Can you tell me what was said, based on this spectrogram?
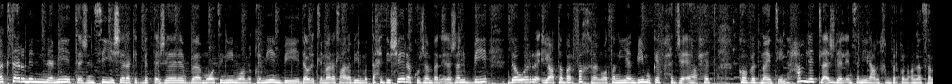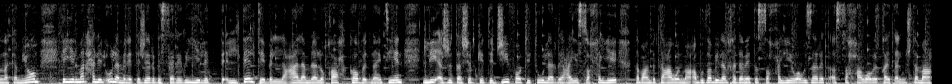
أكثر من 100 جنسية شاركت بالتجارب مواطنين ومقيمين بدولة الإمارات العربية المتحدة شاركوا جنبا إلى جنب بدور يعتبر فخرا وطنيا بمكافحة جائحة كوفيد 19 حملة لأجل الإنسانية اللي عم نخبركم عنها صار كم يوم هي المرحلة الأولى من التجارب السريرية الثالثة بالعالم للقاح كوفيد 19 اللي أجرتها شركة جي 42 للرعاية الصحية طبعا بالتعاون مع أبو ظبي للخدمات الصحية ووزارة الصحة ووقاية المجتمع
